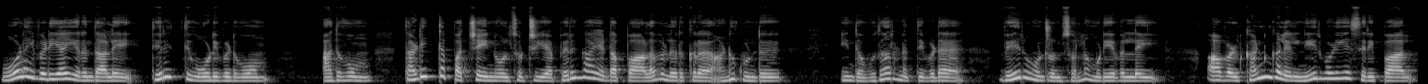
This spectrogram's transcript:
ஓலை வெடியாய் இருந்தாலே தெரித்து ஓடிவிடுவோம். அதுவும் தடித்த பச்சை நூல் சுற்றிய பெருங்காய டப்பா அளவில் இருக்கிற அணுகுண்டு. இந்த உதாரணத்தை விட வேறு ஒன்றும் சொல்ல முடியவில்லை. அவள் கண்களில் நீர்வழிய சிரிப்பால்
